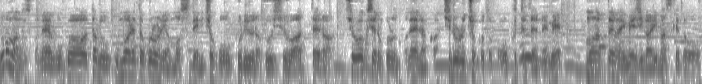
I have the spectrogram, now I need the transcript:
どうなんですかね。僕は多分生まれた頃にはもうすでにチョコを送るような風習はあったような小学生の頃にもねなんかチロルチョコとか送ってたようなイメもらったようなイメージがありますけど、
